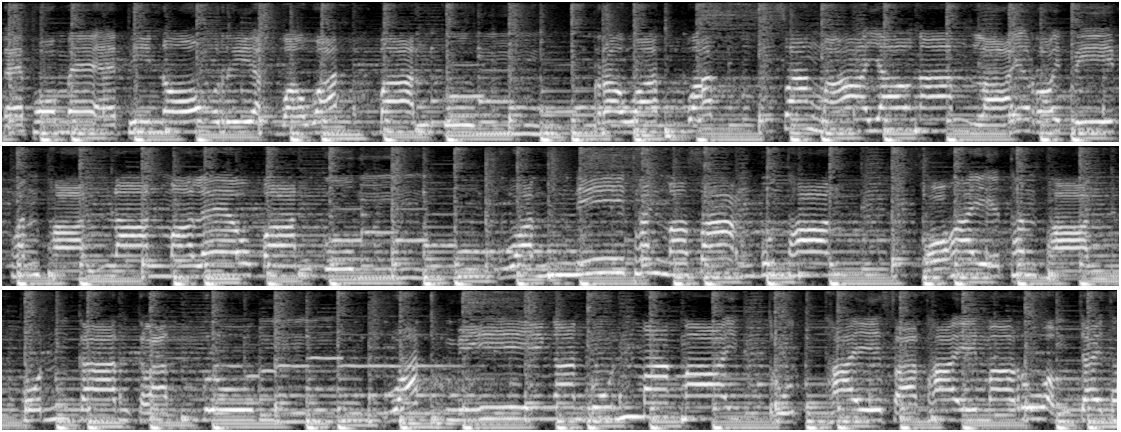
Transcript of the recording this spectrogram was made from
แต่พ่อแม่พี่น้องเรียกว่าวัดบ้านกลุ่ม ประวัติวัดสร้างมายาวนานหลายร้อยปีพันผ่านนานมาแล้ว ท่านมาสร้างบุญทาน ขอให้ท่านผ่านผลการกลัดกลุ่ม วัดมีงานบุญมากมาย ตรุษไทยสาไทยมาร่วมใจถ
